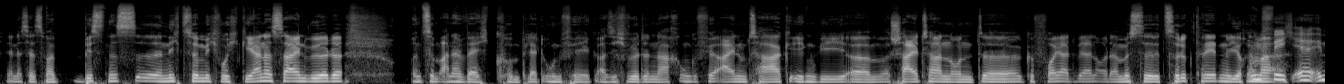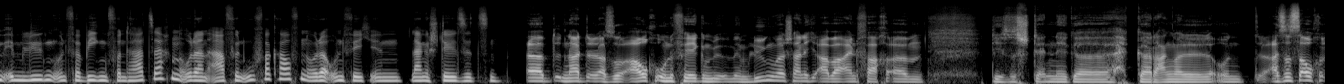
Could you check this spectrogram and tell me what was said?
ich nenne das jetzt mal Business, äh, nichts für mich, wo ich gerne sein würde. Und zum anderen wäre ich komplett unfähig. Also ich würde nach ungefähr einem Tag irgendwie ähm, scheitern und äh, gefeuert werden oder müsste zurücktreten, wie auch immer. Unfähig äh, im, im Lügen und Verbiegen von Tatsachen oder ein A für ein U verkaufen oder unfähig in lange Stillsitzen? Äh, na, also auch unfähig im, im Lügen wahrscheinlich, aber einfach ähm, dieses ständige Gerangel und also es ist auch äh,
